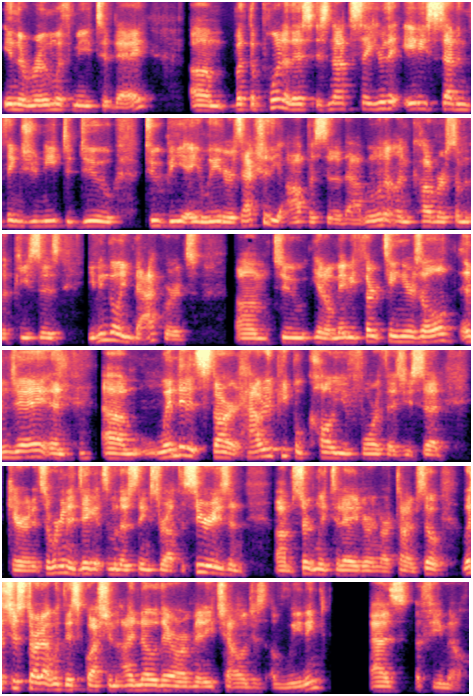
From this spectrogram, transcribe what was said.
in the room with me today. Um, but the point of this is not to say you're the 87 things you need to do to be a leader. It's actually the opposite of that. We want to uncover some of the pieces, even going backwards, um, to you know maybe 13 years old mj and um, when did it start? How did people call you forth as you said karen? And so we're going to dig at some of those things throughout the series and um, certainly today during our time. So let's just start out with this question. I know there are many challenges of leading as a female.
